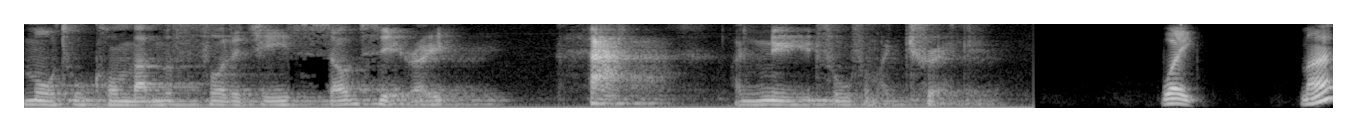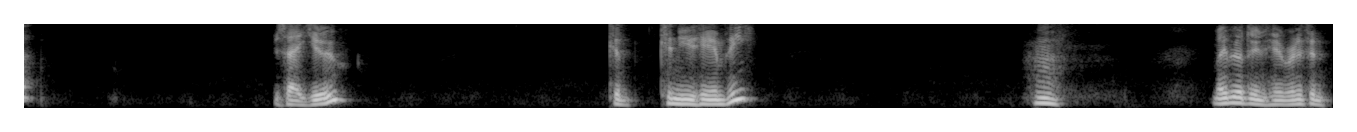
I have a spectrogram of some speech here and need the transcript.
Mortal Kombat Mythology Sub Zero. Ha! I knew you'd fall for my trick. Wait, Matt? Is that you? Can can you hear me? Hmm. Maybe I didn't hear anything.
